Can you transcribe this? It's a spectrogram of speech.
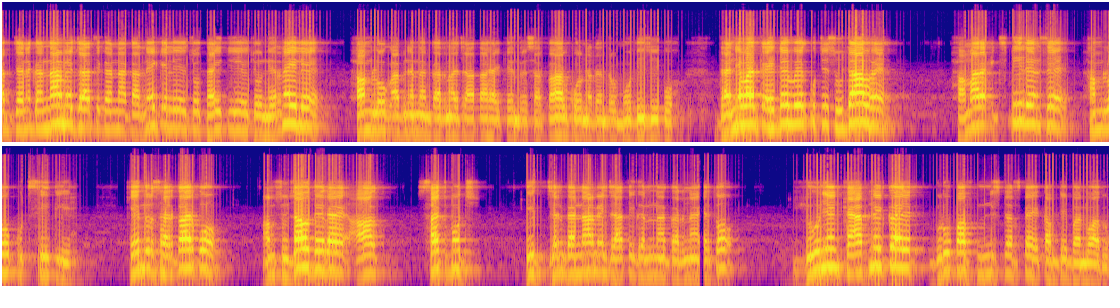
अब जनगणना में जाति गणना करने के लिए जो तय किए, जो निर्णय लिए, हम लोग अभिनंदन करना चाहता है केंद्र सरकार को, नरेंद्र मोदी जी को। धन्यवाद कहते हुए कुछ सुझाव है। हमारा एक्सपीरियंस है। हम लोग कुछ सीख लिए। केंद्र सरकार को हम सुझाव दे रहे हैं आप सचमुच इस जनगणना में जाति गणना करना है तो यूनियन कैबिनेट का एक ग्रुप ऑफ़ मिनिस्टर्स का एक कमेटी बनवा दो।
